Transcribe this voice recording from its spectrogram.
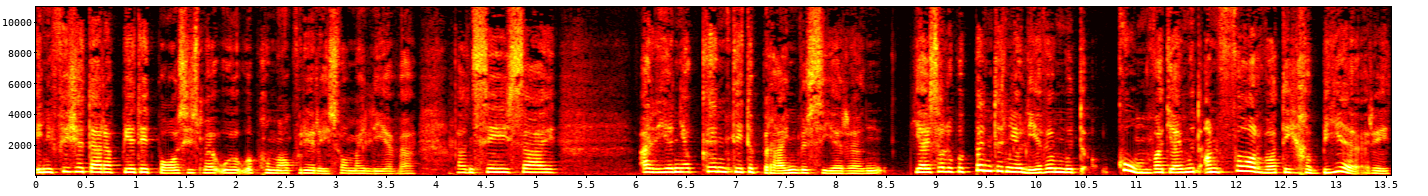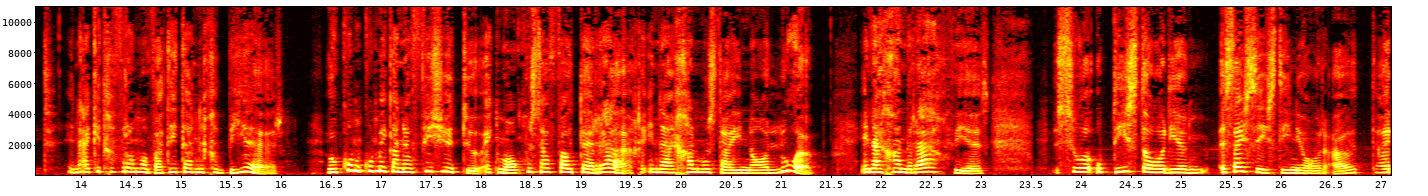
En die fisioterapeut het basies my oë oopgemaak vir die res van my lewe. Dan sê sy Arien jou kind het 'n breinbesering Jy sal op 'n punt in jou lewe moet kom wat jy moet aanvaar wat hier gebeur het. En ek het gevra maar wat het dan gebeur? Hoekom kom ek aan nou fisio toe? Ek maak mos nou foute reg en hy gaan mos daai na loop en hy gaan reg wees. So op die stadium is hy 16 jaar oud. Hy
